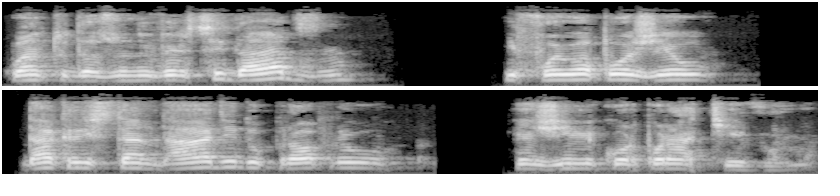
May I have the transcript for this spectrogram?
quanto das universidades, né, e foi o apogeu da cristandade e do próprio regime corporativo. Né.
